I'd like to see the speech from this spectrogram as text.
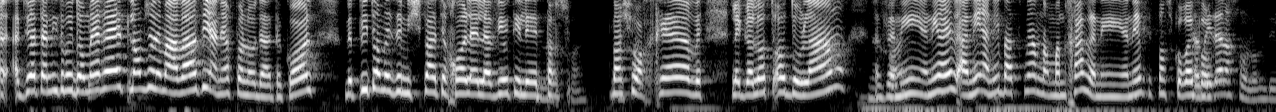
את יודעת, אני תמיד אומרת, לא משנה מה עברתי, אני אף פעם לא יודעת הכל, ופתאום איזה משפט יכול להביא אותי לפרש... נכון. משהו אחר ולגלות עוד עולם. אז נכון. אני, אני, אוהב- אני, אני בעצמי מנחה ואני אני אוהבת את מה שקורה פה. תמיד אנחנו לומדים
